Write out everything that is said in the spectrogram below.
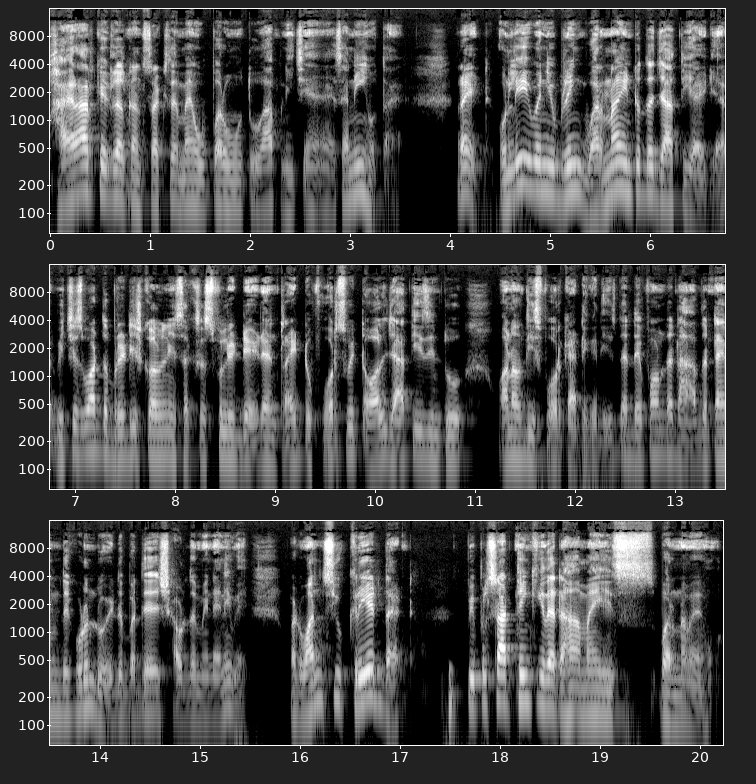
higher hierarchical construction मैं ऊपर हूँ तो आप नीचे हैं ऐसा नहीं होता है. Right only when you bring varna into the jati idea which is what the British colony successfully did and try to force with all jatis into one of these four categories that they found that half the time they couldn't do it but they shout the mean anyway but once you create that people start thinking that हाँ मैं इस वर्ण में हूँ.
